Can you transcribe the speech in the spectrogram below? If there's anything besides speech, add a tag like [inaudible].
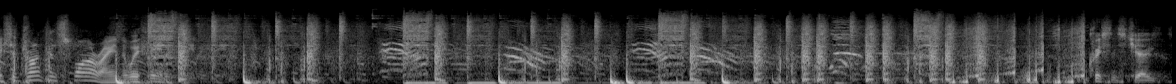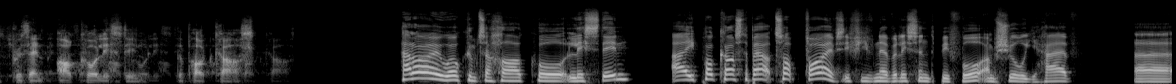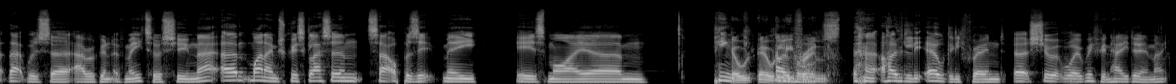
It's a drunken soiree in the within. Chris and Stu present Hardcore Listing, the podcast. Hello, welcome to Hardcore Listing, a podcast about top fives. If you've never listened before, I'm sure you have. Uh, that was uh, arrogant of me to assume that. Um, my name's Chris Glassam. Sat opposite me is my um, pink El- elderly co-host, [laughs] elderly, elderly friend, uh, Stuart Roy Riffin. How you doing, mate?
